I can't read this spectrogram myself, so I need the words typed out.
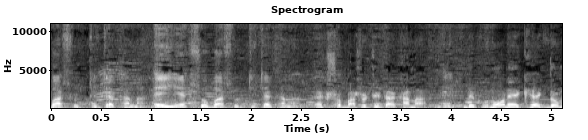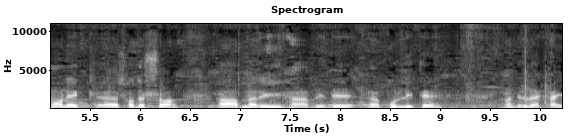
বাষট্টিটা খানা এই একশো বাষট্টিটা খানা একশো বাষট্টিটা খানা দেখুন অনেক একদম অনেক সদস্য আপনার এই বেদে পল্লীতে আপনাদের দেখাই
